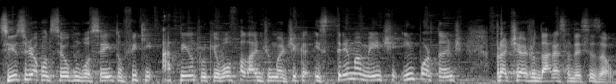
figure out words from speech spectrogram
Se isso já aconteceu com você, então fique atento porque eu vou falar de uma dica extremamente importante para te ajudar nessa decisão.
